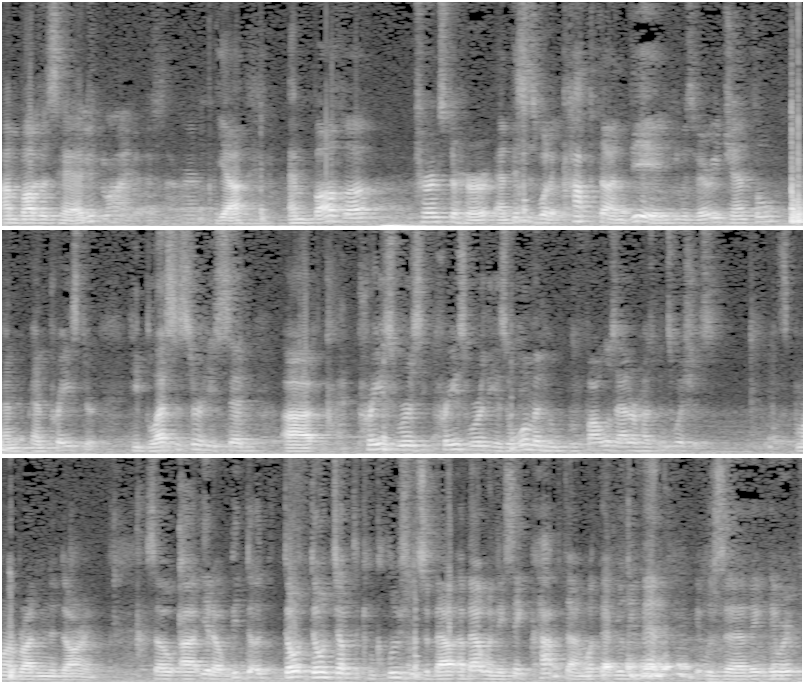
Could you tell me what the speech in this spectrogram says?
on Bava's head. He's blind at this time, right? Yeah, and Bava turns to her, and this is what a kapdan did. He was very gentle and, and praised her. He blesses her. He said, uh, praiseworthy, praiseworthy is a woman who, who follows out her husband's wishes. It's Gemara brought in. So uh, you know, don't don't jump to conclusions about, about when they say kapdan, what that really meant. It was uh, they, they were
